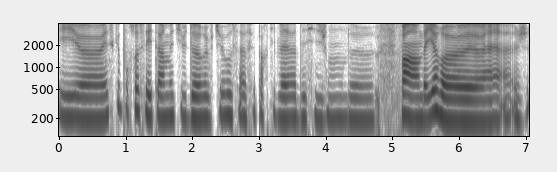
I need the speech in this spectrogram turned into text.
Et euh, est-ce que pour toi, ça a été un motif de rupture ou ça a fait partie de la décision de. Enfin, d'ailleurs, je-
